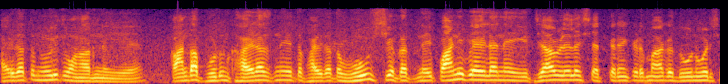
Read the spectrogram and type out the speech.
फायदा तर मुळीच होणार नाही आहे कांदा फोडून खायलाच नाही तर फायदा तर होऊच शकत नाही पाणी प्यायला नाही. ज्या वेळेला शेतकऱ्यांकडे माग दोन वर्ष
